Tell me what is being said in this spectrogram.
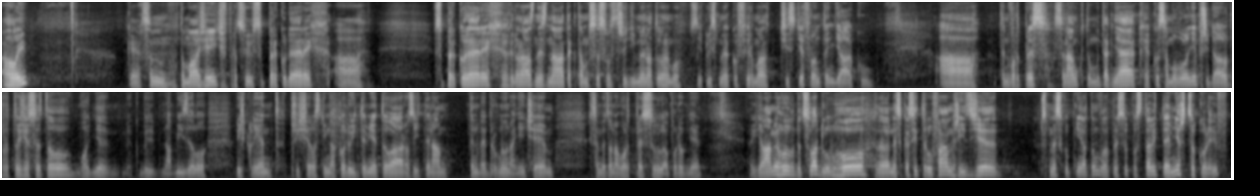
Ahoj. Já jsem Tomáš Hejč, pracuji v Superkodérech a v Superkodérech, kdo nás nezná, tak tam se soustředíme na to, nebo vznikli jsme jako firma čistě frontendáků. A ten WordPress se nám k tomu tak nějak jako samovolně přidal, protože se to hodně jakoby nabízelo, když klient přišel s tím nakodujte mě to a rozjíte nám ten web rovnou na něčem, chceme to na WordPressu a podobně. Děláme ho docela dlouho, dneska si troufám říct, že jsme schopni na tom WordPressu postavit téměř cokoliv.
